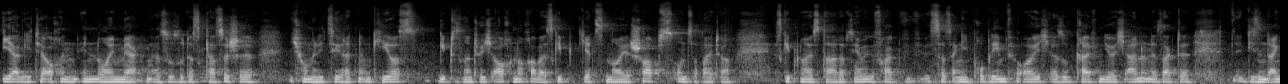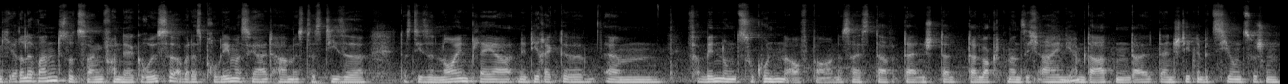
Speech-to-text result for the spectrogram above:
ihr agiert ja auch in, in, neuen Märkten. Also so das klassische, ich hole mir die Zigaretten im Kiosk, gibt es natürlich auch noch, aber es gibt jetzt neue Shops und so weiter. Es gibt neue Startups. Ich habe ihn gefragt, ist das eigentlich ein Problem für euch? Also greifen die euch an? Und er sagte, die sind eigentlich irrelevant, sozusagen von der Größe, aber das Problem, was wir halt haben, ist, dass diese, dass diese neuen Player eine direkte ähm, Verbindung zu Kunden aufbauen. Das heißt, da, da, da, lockt man sich ein, die mhm. haben Daten, da, da entsteht eine Beziehung zwischen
